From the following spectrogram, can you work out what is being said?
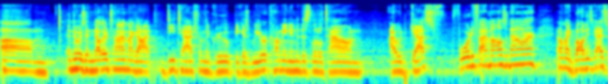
Um, and there was another time I got detached from the group because we were coming into this little town, I would guess 45 miles an hour. And I'm like, wow, these guys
